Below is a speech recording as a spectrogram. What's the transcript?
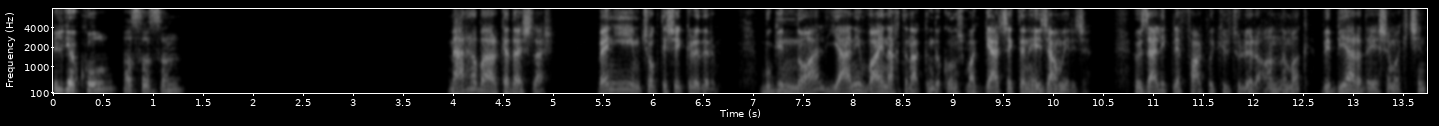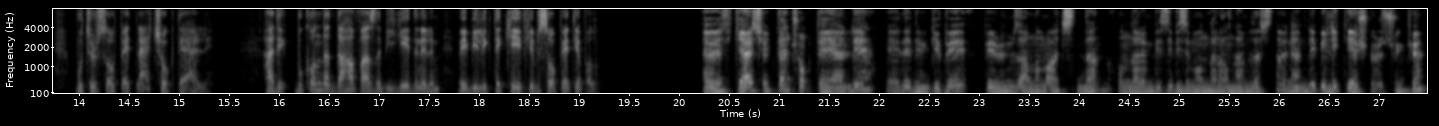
Bilge Kul nasılsın? Merhaba arkadaşlar. Ben iyiyim, çok teşekkür ederim. Bugün Noel yani Weihnachten hakkında konuşmak gerçekten heyecan verici. Özellikle farklı kültürleri anlamak ve bir arada yaşamak için bu tür sohbetler çok değerli. Hadi bu konuda daha fazla bilgi edinelim ve birlikte keyifli bir sohbet yapalım. Evet, gerçekten çok değerli. Eee, dediğim gibi birbirimizi anlama açısından onların bizi, bizim onları anlamamız açısından önemli. Birlikte yaşıyoruz çünkü.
